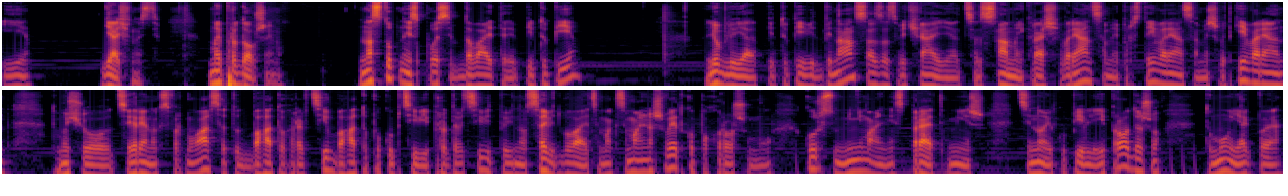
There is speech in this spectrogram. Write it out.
і вдячності. Ми продовжуємо. Наступний спосіб давайте P2P. Люблю я P2P від Binance. Зазвичай це найкращий варіант, самий простий варіант, самий швидкий варіант тому що цей ринок сформувався. Тут багато гравців, багато покупців і продавців. Відповідно, все відбувається максимально швидко, по хорошому курсу, мінімальний спред між ціною купівлі і продажу. Тому якби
